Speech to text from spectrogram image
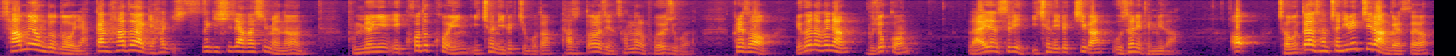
사무 용도도 약간 하드하게 하기, 쓰기 시작하시면은 분명히 이 코드코인 2200G보다 다소 떨어지는 성능을 보여주고요. 그래서 이거는 그냥 무조건 라이젠 3 2200G가 우선이 됩니다 어? 저번 달에 3200G라 안 그랬어요?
